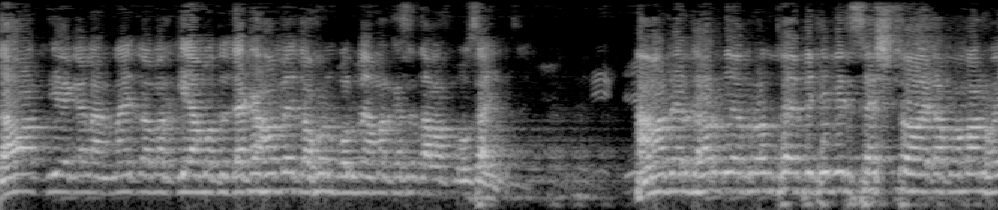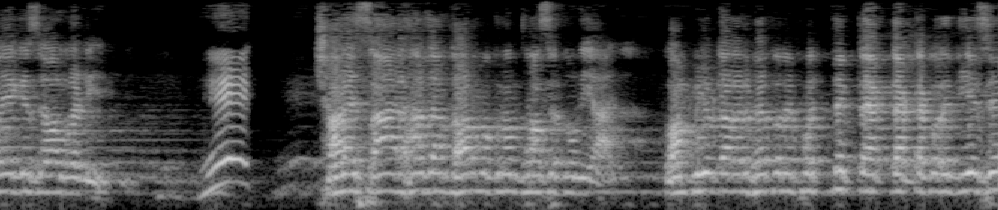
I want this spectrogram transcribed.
দাওয়াত দিয়ে গেলাম, নাই তো আবার কিয়ামতে দেখা হবে তখন বলবে আমার কাছে দাওয়াত পৌঁছাই। আমাদের ধর্মীয় গ্রন্থে পৃথিবীর শ্রেষ্ঠ এটা প্রমাণ হয়ে গেছে অলরেডি সাড়ে চার হাজার ধর্মগ্রন্থ আছে দুনিয়ায়। কম্পিউটারের ভেতরে প্রত্যেকটা একটা একটা করে দিয়েছে,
